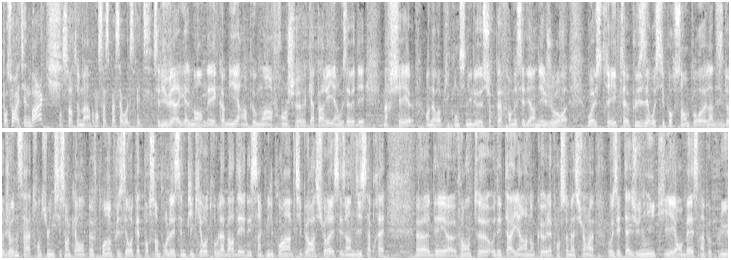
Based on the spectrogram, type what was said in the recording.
Bonsoir Étienne Braque. Bonsoir Thomas. Comment ça se passe à Wall Street? C'est du vert également, mais comme hier, un peu moins franche euh, qu'à Paris. Hein. Vous avez des marchés euh, en Europe qui continuent de surperformer ces derniers jours. Wall Street, plus 0,6% pour euh, l'indice Dow Jones à 38 649 points, plus 0,4% pour le S&P qui retrouve la barre des, des 5000 points. Un petit peu rassuré ces indices après des ventes au détail. Hein. Donc la consommation aux États-Unis qui est en baisse un peu plus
